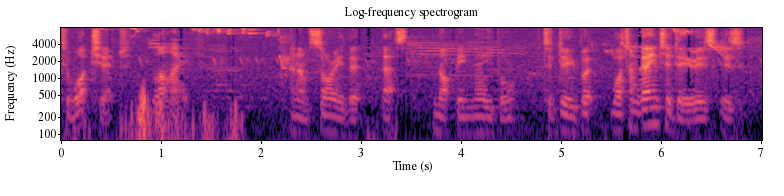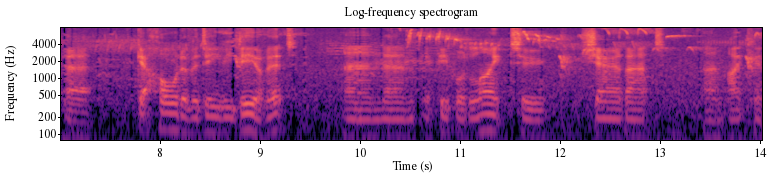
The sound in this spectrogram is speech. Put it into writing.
to watch it live. And I'm sorry that that's not been able to do, but what I'm going to do is, is uh, get hold of a DVD of it and um, if people would like to share that um, I can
